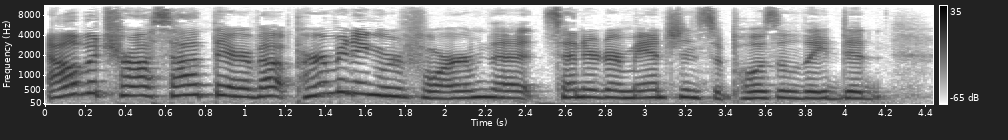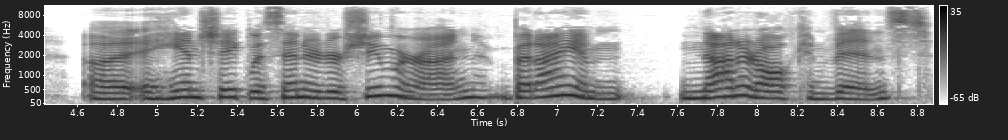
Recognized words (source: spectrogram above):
albatross out there about permitting reform that Senator Manchin supposedly did uh, a handshake with Senator Schumer on, but I am not at all convinced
